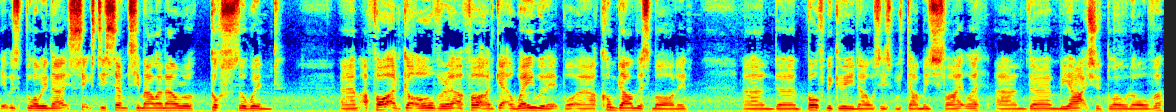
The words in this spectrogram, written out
it was blowing out 60 70 mile an hour gusts of wind. Um, I thought I'd got over it, I thought I'd get away with it, but uh, I come down this morning and um, both my greenhouses was damaged slightly and um, my arch had blown over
